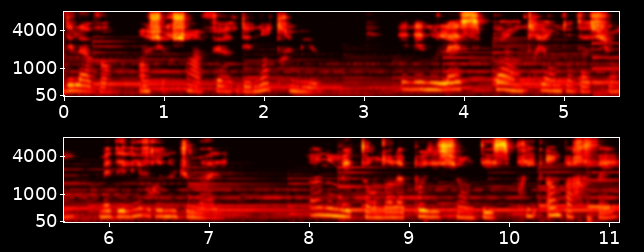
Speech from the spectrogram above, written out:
de l'avant en cherchant à faire de notre mieux. Et ne nous laisse pas entrer en tentation, mais délivre-nous du mal. En nous mettant dans la position d'esprit imparfait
